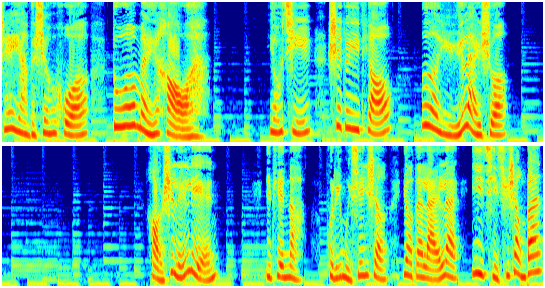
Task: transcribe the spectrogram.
这样的生活多美好啊！尤其是对一条鳄鱼来说，好事连连。一天呐，普里姆先生要带来来一起去上班。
